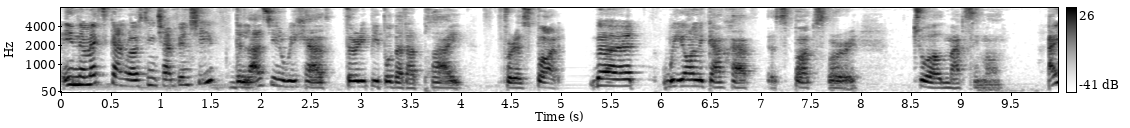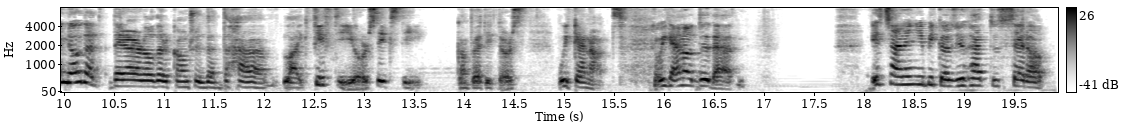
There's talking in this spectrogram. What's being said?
In the Mexican Roasting Championship, the last year we had 30 people that applied for a spot, but we only can have spots for 12 maximum. I know that there are other countries that have like 50 or 60 competitors. We cannot. We cannot do that. It's challenging because you have to set up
